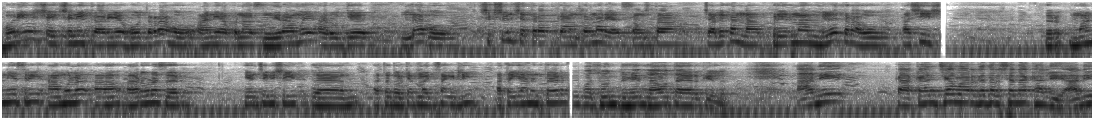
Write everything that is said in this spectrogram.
भरीव शैक्षणिक कार्य होत राहो आणि आपणास निरामय आरोग्य लाभो. शिक्षण क्षेत्रात काम करणाऱ्या संस्था चालकांना प्रेरणा मिळत राहो अशी तर मान्य श्री आमोला आरोरा सर यांच्याविषयी आता थोडक्यात माहिती सांगितली. आता यानंतर बसून हे नाव तयार केलं. आणि काकांच्या मार्गदर्शनाखाली आणि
